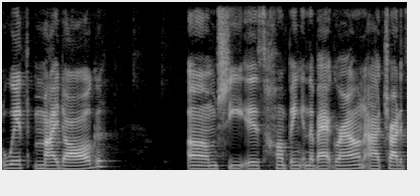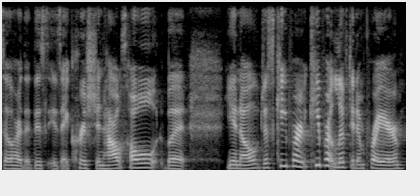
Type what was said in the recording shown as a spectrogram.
with my dog. Um, she is humping in the background. I try to tell her that this is a Christian household, but you know, just keep her keep her lifted in prayer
